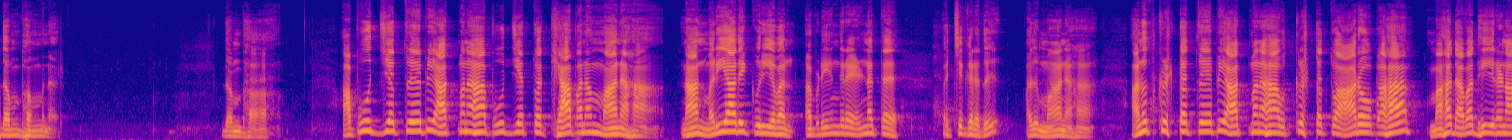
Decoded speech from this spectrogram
தம்பம்னார். தம்பா அபூஜ்யத்வேபி ஆத்மனா பூஜ்யத்துவ கியாபனம் மானஹா. நான் மரியாதைக்குரியவன் அப்படிங்கிற எண்ணத்தை வச்சுக்கிறது அது மானஹா. அனுத்கிருஷ்டத்வேபி ஆத்மனா உத்கிருஷ்டத்துவ ஆரோபா மகத் அவதீரணா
